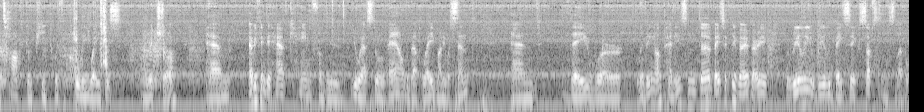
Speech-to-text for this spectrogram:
It's hard to compete with the coolie wages in rickshaw. Everything they had came from the U.S. to around about the way money was sent, and they were living on pennies and uh, basically very, very, really, really basic subsistence level.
